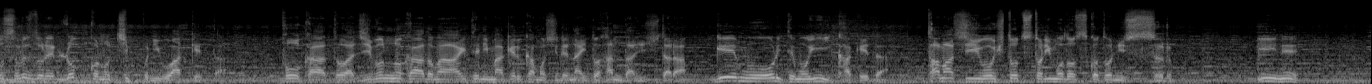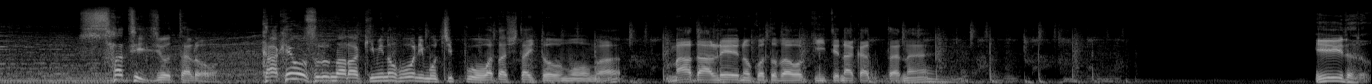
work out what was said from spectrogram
をそれぞれ6個のチップに分けた。ポーカーとは自分のカードが相手に負けるかもしれないと判断したらゲームを降りてもいい賭けだ。魂を一つ取り戻すことにする。いいね。さて丈太郎。賭けをするなら君の方にもチップを渡したいと思うがまだ例の言葉を聞いてなかったな。いいだろう。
